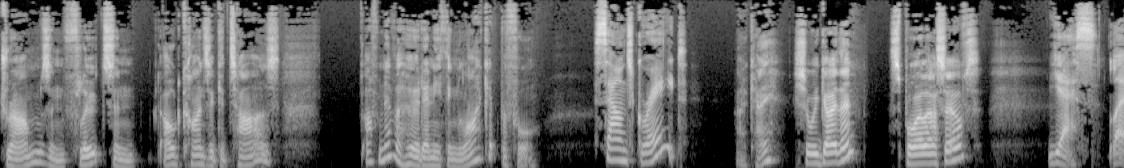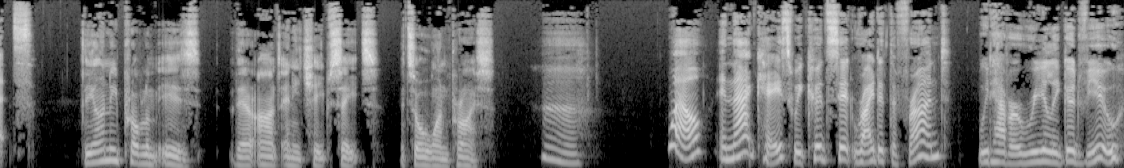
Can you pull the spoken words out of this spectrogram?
drums and flutes and old kinds of guitars. I've never heard anything like it before. Sounds great. Okay, shall we go then? Spoil ourselves? Yes, let's. The only problem is there aren't any cheap seats. It's all one price. Well, in that case, we could sit right at the front. We'd have a really good view.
